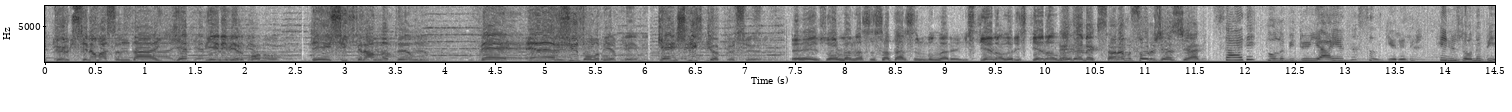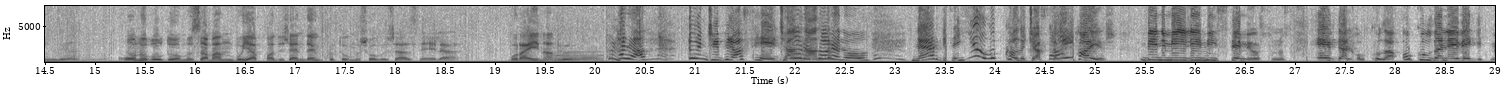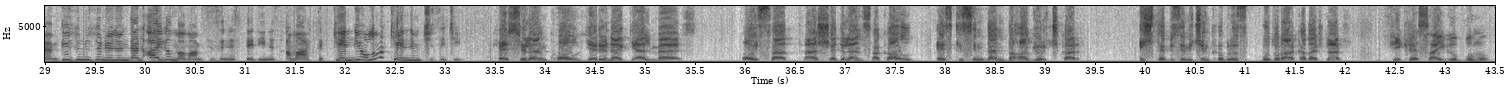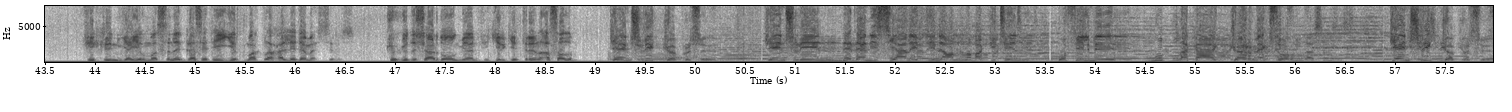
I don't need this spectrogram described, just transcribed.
Ve Türk sinemasında yepyeni bir konu. Değişik bir anlatım ve enerji dolu bir film. Gençlik Köprüsü. Ee, zorla nasıl satarsın bunları? İsteyen alır, isteyen almaz. demek sana mı soracağız yani? Saadet dolu bir dünyaya nasıl girilir? Henüz onu bilmiyorum. Onu bulduğumuz zaman bu yapma düzenden kurtulmuş olacağız Leyla. Buna inanıyorum. Hadi anla. Önce biraz heyecanlandım. Sonra, sonra ne oldu? Neredeyse yığılıp kalacaktım. Ayrılmamam sizin istediğiniz. Ama artık kendi yolumu kendim çizeceğim. kesilen kol yerine gelmez. Oysa tıraş edilen sakal eskisinden daha gür çıkar. İşte bizim için Kıbrıs budur arkadaşlar. Fikre saygı bu mu? Fikrin yayılmasını gazeteyi yırtmakla halledemezsiniz. Kökü dışarıda olmayan fikir getirin asalım. Gençlik Köprüsü. Gençliğin neden isyan ettiğini anlamak için bu filmi mutlaka görmek zorundasınız. Gençlik Köprüsü.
